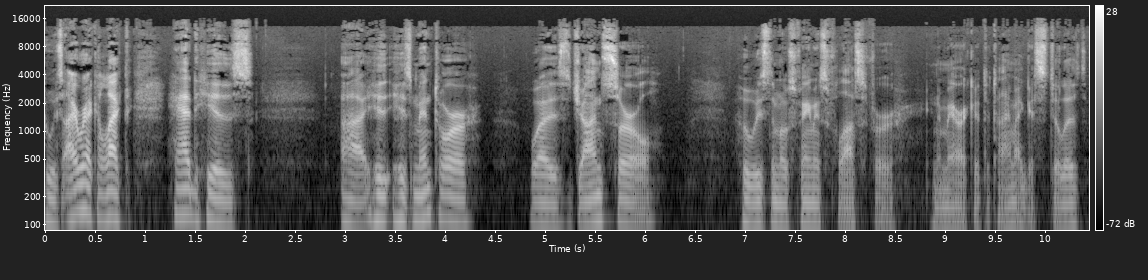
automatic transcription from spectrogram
who was, I recollect, had his uh, his, his mentor was John Searle, who was the most famous philosopher in America at the time, I guess still is.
